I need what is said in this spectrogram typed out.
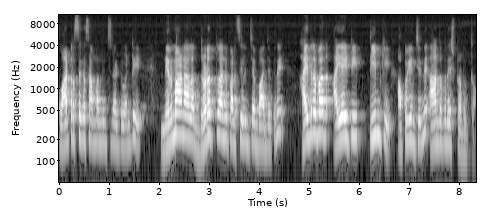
క్వార్టర్స్కి సంబంధించినటువంటి నిర్మాణాల దృఢత్వాన్ని పరిశీలించే బాధ్యతని హైదరాబాద్ ఐఐటి టీంకి అప్పగించింది ఆంధ్రప్రదేశ్ ప్రభుత్వం.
